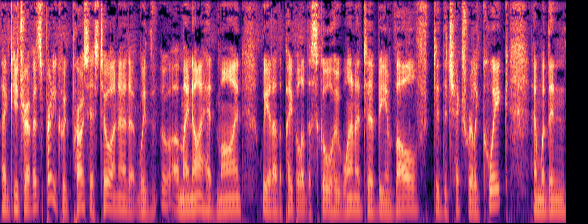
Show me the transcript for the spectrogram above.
Thank you, Trevor. It's a pretty quick process too. I know that with, I mean, I had mine. We had other people at the school who wanted to be involved, did the checks really quick, and within,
